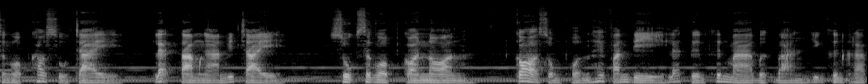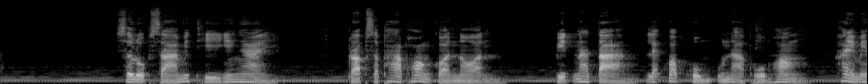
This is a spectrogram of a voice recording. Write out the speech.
สงบเข้าสู่ใจ และตามงานวิจัย สุขสงบก่อนนอน ก็ส่งผลให้ฝันดีและตื่นขึ้นมาเบิกบานยิ่งขึ้นครับ สรุปสามวิธีง่าย ๆ ปรับสภาพห้องก่อนนอน ปิดหน้าต่างและควบคุมอุณหภูมิห้องให้ไม่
